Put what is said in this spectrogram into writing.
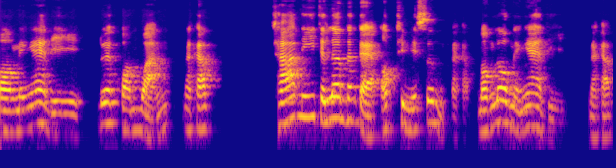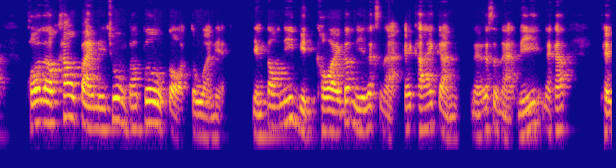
มองในแง่ดีด้วยความหวังนะครับชาร์ตนี้จะเริ่มตั้งแต่ optimism นะครับมองโลกในแง่ดีนะครับพอเราเข้าไปในช่วงบับเบิลก่อตัวเนี่ยอย่างตอนนี้บิตคอยก็มีลักษณะคล้ายๆกันในลักษณะนี้นะครับเทค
